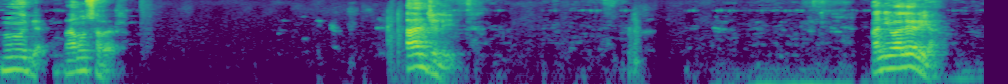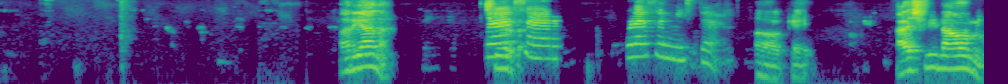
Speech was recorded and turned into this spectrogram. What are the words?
Muy bien, vamos a ver. Angelit. Ani Valeria. Ariana. Present. Present, mister. Ok. Ashley Naomi.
